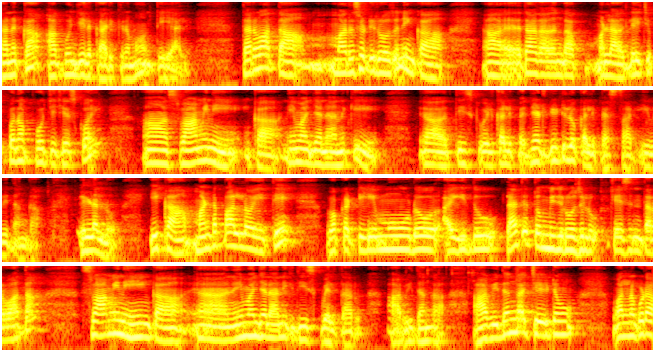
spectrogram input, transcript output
కనుక ఆ గుంజీల కార్యక్రమం తీయాలి. తర్వాత మరుసటి రోజున ఇంకా యథాతథంగా మళ్ళీ లేచి పునఃపూజ చేసుకొని స్వామిని ఇంకా నిమజ్జనానికి తీసుకువెళ్ళి కలిపే నీటిలో కలిపేస్తారు ఈ విధంగా ఇళ్ళలో. ఇక మండపాల్లో అయితే ఒకటి మూడు ఐదు లేకపోతే తొమ్మిది రోజులు చేసిన తర్వాత స్వామిని ఇంకా నిమజ్జనానికి తీసుకువెళ్తారు ఆ విధంగా. ఆ విధంగా చేయటం వలన కూడా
